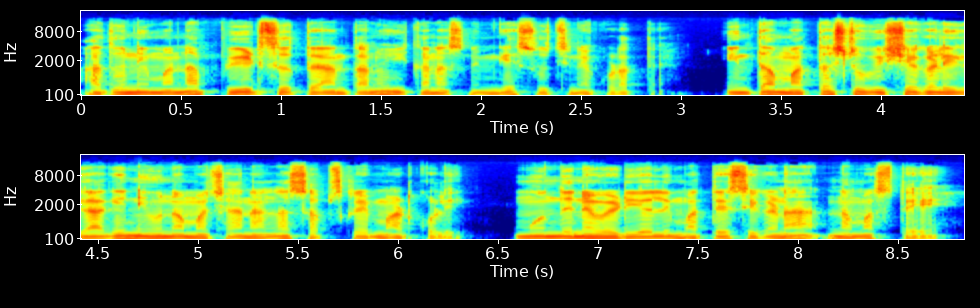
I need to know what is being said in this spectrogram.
ಅದು ನಿಮ್ಮನ್ನು ಪೀಡಿಸುತ್ತೆ ಅಂತಲೂ ಈ ಕನಸು ನಿಮಗೆ ಸೂಚನೆ ಕೊಡುತ್ತೆ. ಇಂಥ ಮತ್ತಷ್ಟು ವಿಷಯಗಳಿಗಾಗಿ ನೀವು ನಮ್ಮ ಚಾನಲ್ನ ಸಬ್ಸ್ಕ್ರೈಬ್ ಮಾಡ್ಕೊಳ್ಳಿ. ಮುಂದಿನ ವಿಡಿಯೋಲಿ ಮತ್ತೆ ಸಿಗೋಣ. ನಮಸ್ತೆ.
